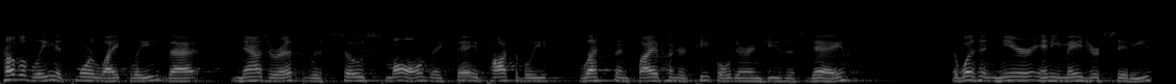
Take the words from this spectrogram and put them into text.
Probably it's more likely that Nazareth was so small, they say possibly less than 500 people during Jesus' day. It wasn't near any major cities.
